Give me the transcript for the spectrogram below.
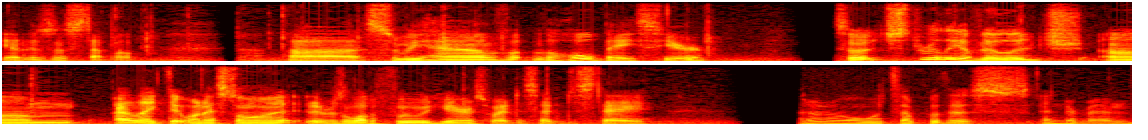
yeah, there's a step up. Uh, so we have the whole base here. So it's just really a village. Um, I liked it when I saw it. There was a lot of food here, so I decided to stay. I don't know what's up with this Enderman.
